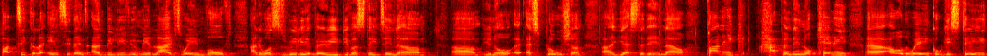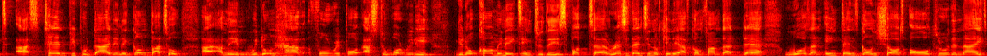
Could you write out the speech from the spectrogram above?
particular incident, and believe you me, lives were involved, and it was really a very devastating, um, um, you know, explosion uh, yesterday. Now, panic happened in Okene, uh, all the way in Kogi State, as 10 people died in a gun battle. I, I, mean, we don't have full report as to what really, you know, culminates into this, but uh, residents in Okene have confirmed that there was an intense gunshot all through the night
